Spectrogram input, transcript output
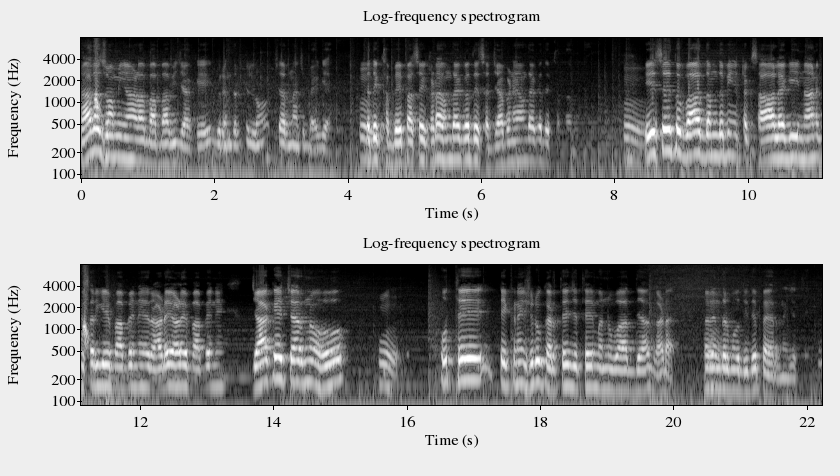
ਰਾਧਾ ਸਵਾਮੀ ਵਾਲਾ ਬਾਬਾ ਵੀ ਜਾ ਕੇ ਗੁਰਿੰਦਰ ਢਿੱਲੋਂ ਚਰਨਾਂ 'ਚ ਬਹਿ ਗਿਆ। ਕਦੇ ਖੱਬੇ ਪਾਸੇ ਖੜਾ ਹੁੰਦਾ ਕਦੇ ਸੱਜਾ ਬਣਿਆ ਹੁੰਦਾ ਕਦੇ ਖੱਬਾ ਬਣਿਆ ਹੂੰ। ਇਸੇ ਤੋਂ ਬਾਅਦ ਦਮਦਮੀ ਟਕਸਾਲ ਹੈਗੀ ਨਾਨਕ ਸਰੀਏ ਬਾਬੇ ਨੇ ਰਾੜੇ ਵਾਲੇ ਬਾਬੇ ਨੇ ਜਾ ਕੇ ਚਰਨ ਹੂੰ। ਉੱਥੇ ਟੇਕਣੇ ਸ਼ੁਰੂ ਕਰਤੇ ਜਿੱਥੇ ਮਨੂਵਾਦ ਦਾ ਗੜ ਹੈ। ਨਰਿੰਦਰ ਮੋਦੀ ਦੇ ਪੈਰ ਨੇ ਜਿੱਥੇ।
